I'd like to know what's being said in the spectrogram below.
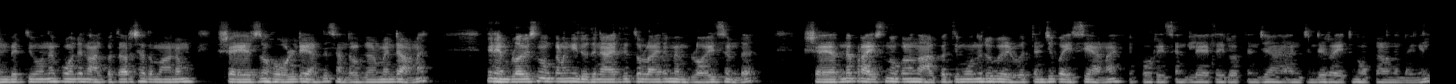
എൺപത്തി മൂന്ന് പോയിന്റ് നാൽപ്പത്തി ആറ് ശതമാനം ഷെയർസ് ഹോൾഡ് ചെയ്യുന്നത് സെൻട്രൽ ഗവൺമെന്റ് ആണ്. ഇതിന് എംപ്ലോയീസ് നോക്കുകയാണെങ്കിൽ ഇരുപതിനായിരത്തി തൊള്ളായിരം എംപ്ലോയീസ് ഉണ്ട്. ഷെയറിന്റെ പ്രൈസ് നോക്കുകയാണെങ്കിൽ നാൽപ്പത്തി മൂന്ന് രൂപ എഴുപത്തഞ്ച് പൈസയാണ്. ഇപ്പോൾ റീസെന്റ് ആയിട്ട് ഇരുപത്തഞ്ച് അഞ്ചിന്റെ റേറ്റ് നോക്കുകയാണെന്നുണ്ടെങ്കിൽ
